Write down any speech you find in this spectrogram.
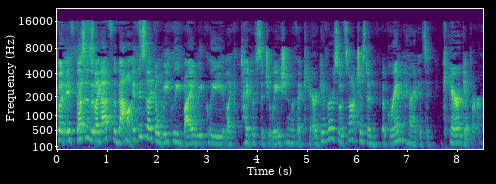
but if That's this is the- like that's the balance. If this is like a weekly, bi-weekly like type of situation with a caregiver, so it's not just a, a grandparent, it's a caregiver,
